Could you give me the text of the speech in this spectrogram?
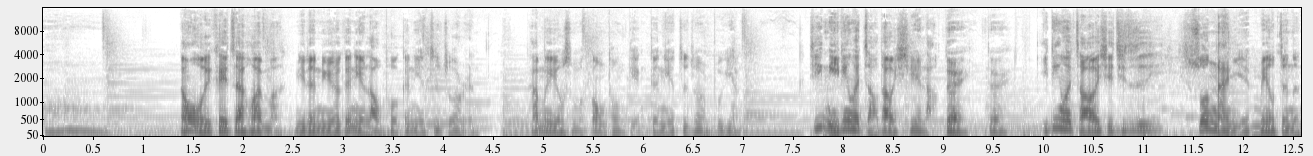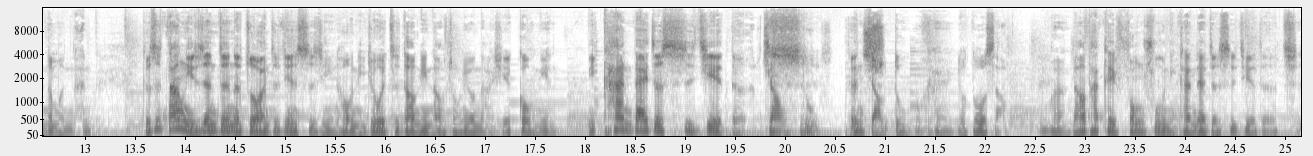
哦。然后我也可以再换嘛，你的女儿跟你的老婆跟你的制作人，他们有什么共同点跟你的制作人不一样？其实你一定会找到一些啦。对对，一定会找到一些。其实说难也没有真的那么难。可是，当你认真的做完这件事情以后，你就会知道你脑中有哪些构念，你看待这世界的角度跟角度，OK，有多少？OK，然后它可以丰富你看待这世界的词。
